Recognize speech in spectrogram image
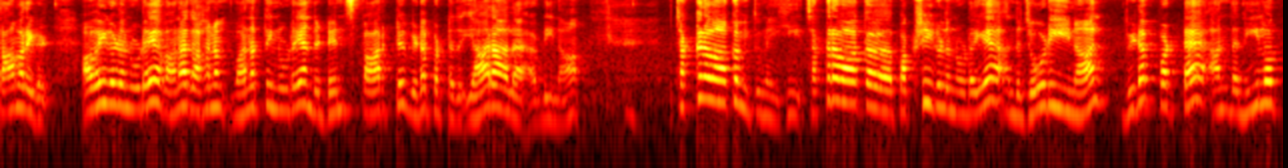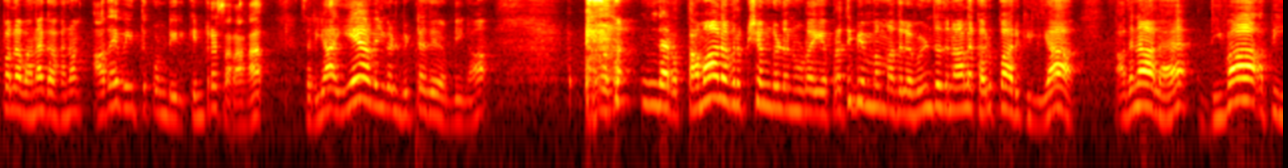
தாமரைகள். அவைகளினுடைய வனககனம் வனத்தினுடைய அந்த டென்ஸ் பார்ட்டு விடப்பட்டது. யாரால அப்படின்னா சக்கரவாக்க மிதுனைகி சக்கரவாக்க பக்ஷிகளினுடைய அந்த ஜோடியினால் விடப்பட்ட அந்த நீலோத்பல வனககனம் அதை வைத்து கொண்டிருக்கின்ற சரக சரியா? ஏன் அவைகள் விட்டது அப்படின்னா இந்த தமால விரக்ஷங்களினுடைய பிரதிபிம்பம் அதில் விழுந்ததுனால கருப்பாக இருக்கு இல்லையா? அதனால் திவா அப்பி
